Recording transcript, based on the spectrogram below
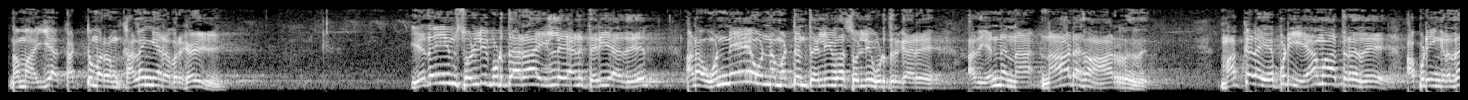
நம்ம ஐயா கட்டுமரம் கலைஞர் அவர்கள் எதையும் சொல்லி கொடுத்தாரா இல்லையான்னு தெரியாது. ஆனா ஒன்னே ஒன்ன மட்டும் தெளிவா சொல்லி கொடுத்திருக்காரு. அது என்னன்னா நாடகம் ஆடுறது. மக்களை எப்படி ஏமாத்துறது அப்படிங்கறத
